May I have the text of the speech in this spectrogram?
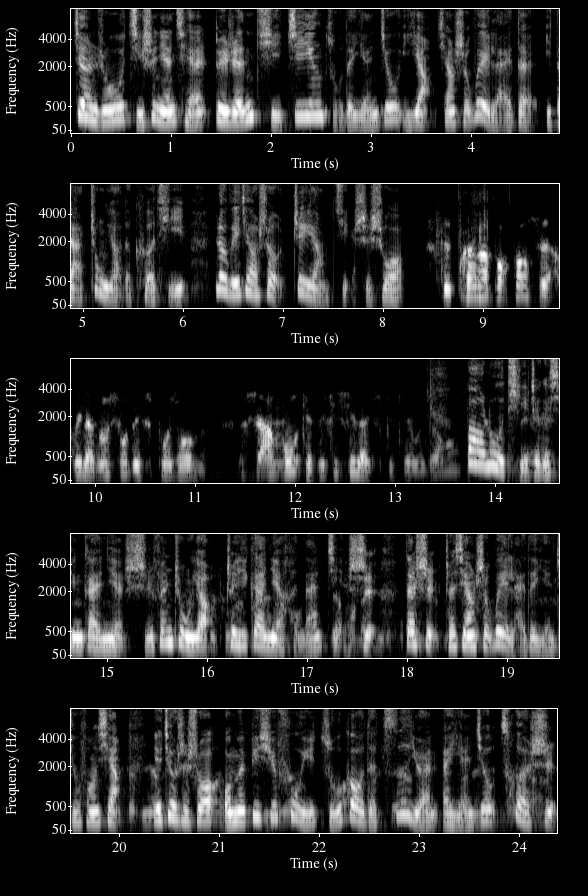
正如几十年前对人体基因组的研究一样，将是未来的一大重要的课题。勒维教授这样解释说。暴露体这个新概念十分重要，这一概念很难解释，但是这将是未来的研究方向。也就是说，我们必须赋予足够的资源来研究测试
